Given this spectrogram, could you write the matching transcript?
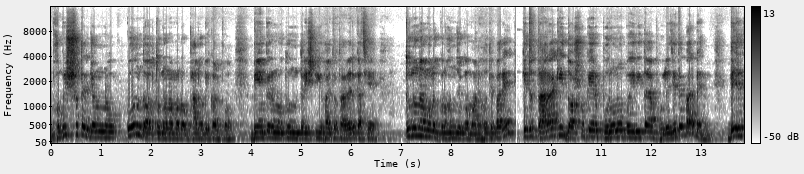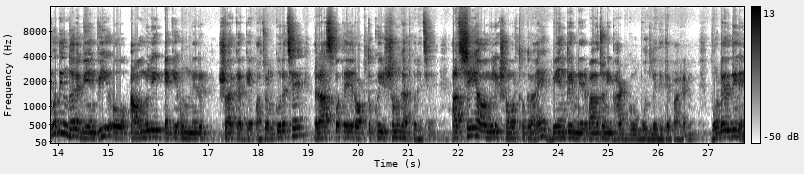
ভবিষ্যতের জন্য কোন দল তুলনামূলক ভালো বিকল্প? বিএনপির নতুন দৃষ্টি হয়তো তাদের কাছে তুলনামূলক গ্রহণযোগ্য মনে হতে পারে, কিন্তু তারা কি দশকের পুরনো বৈরিতা ভুলে যেতে পারবেন? দীর্ঘদিন ধরে বিএনপি ও আওয়ামী লীগ একে অন্যের সরকারকে অচল করেছে, রাজপথে রক্তক্ষয়ী সংঘাত করেছে। আজ সেই আওয়ামী লীগ সমর্থকরাই বিএনপির নির্বাচনী ভাগ্য বদলে দিতে পারেন। ভোটের দিনে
